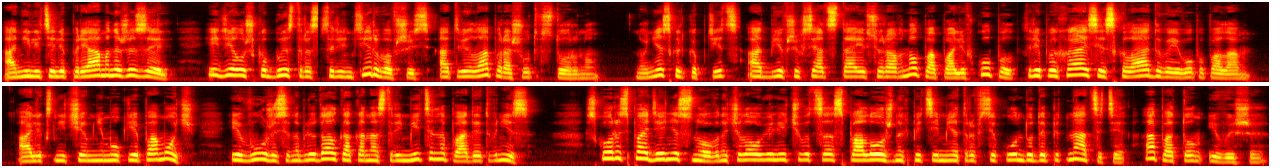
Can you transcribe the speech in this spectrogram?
Они летели прямо на Жизель, и девушка, быстро сориентировавшись, отвела парашют в сторону. Но несколько птиц, отбившихся от стаи, все равно попали в купол, трепыхаясь и складывая его пополам. Алекс ничем не мог ей помочь и в ужасе наблюдал, как она стремительно падает вниз – Скорость падения снова начала увеличиваться с положенных 5 метров в секунду до 15, а потом и выше.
